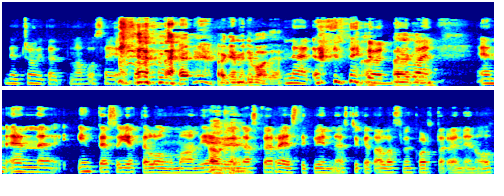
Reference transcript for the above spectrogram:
Det tror jag inte att man får säga så. Okej, men det var det. Nej, det, nej, det var, det var en, en, en eh, inte så jättelång man. Jag är ju Okej. en ganska reslig kvinna. Jag tycker att alla som är kortare än 1,80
